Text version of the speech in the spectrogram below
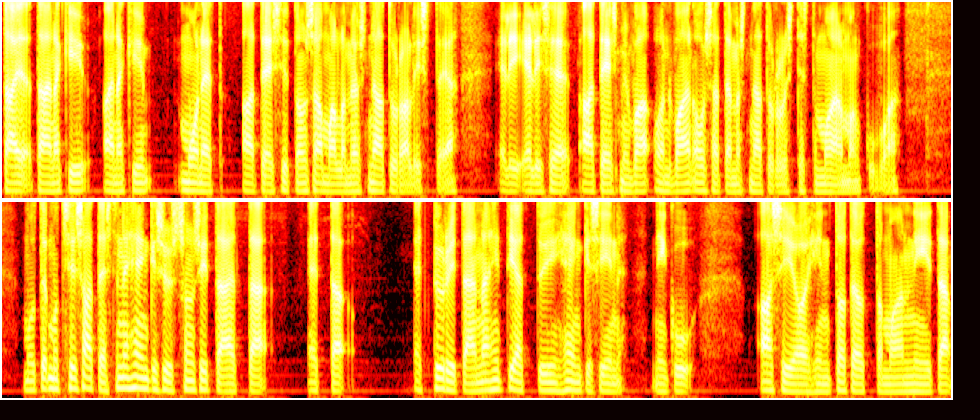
tai, tai ainakin, ainakin monet ateistit on samalla myös naturalisteja. Eli, eli se ateismi on vain osa tämmöistä naturalistista maailmankuvaa. Mutta mut siis ateistinen henkisyys on sitä, että, että, että pyritään näihin tiettyihin henkisiin niin kuin asioihin toteuttamaan niitä,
